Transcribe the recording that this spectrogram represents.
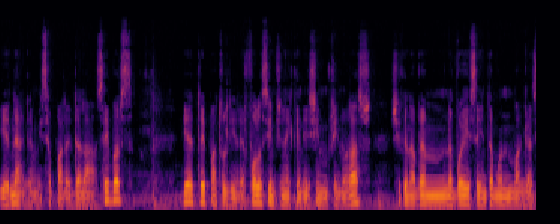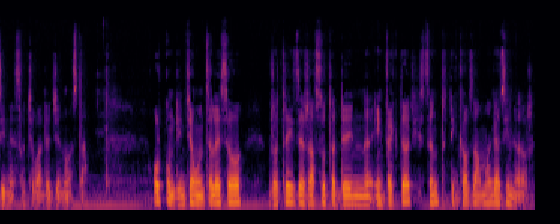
e neagră, mi se pare, de la Sabers, e 3-4 lire. Folosim și noi când ieșim prin oraș și când avem nevoie să intrăm în magazine sau ceva de genul ăsta. Oricum, din ce am înțeles eu, vreo 30% din infectări sunt din cauza magazinelor.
